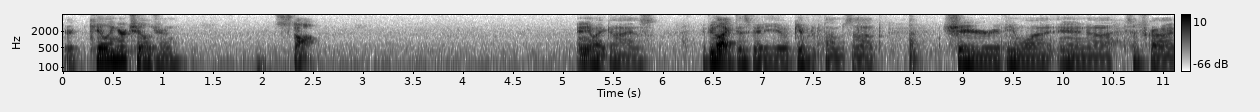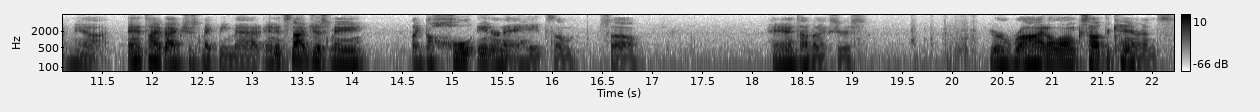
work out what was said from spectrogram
You're killing your children. Stop. Anyway, guys, if you like this video, give it a thumbs up. Share if you want, and uh, subscribe. Yeah, anti-vaxxers make me mad. And it's not just me. Like, the whole internet hates them. So, hey, anti-vaxxers. You're right alongside the Karens.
